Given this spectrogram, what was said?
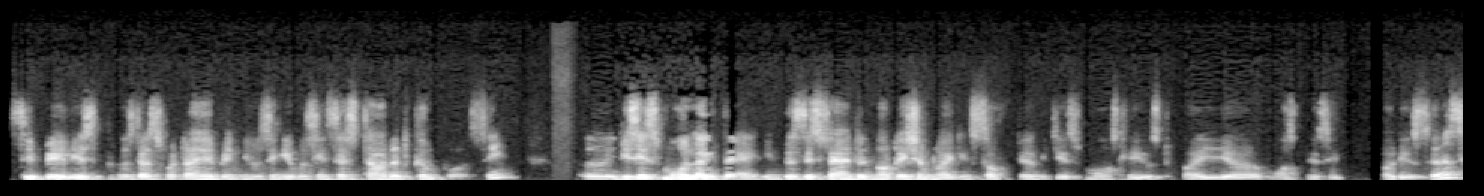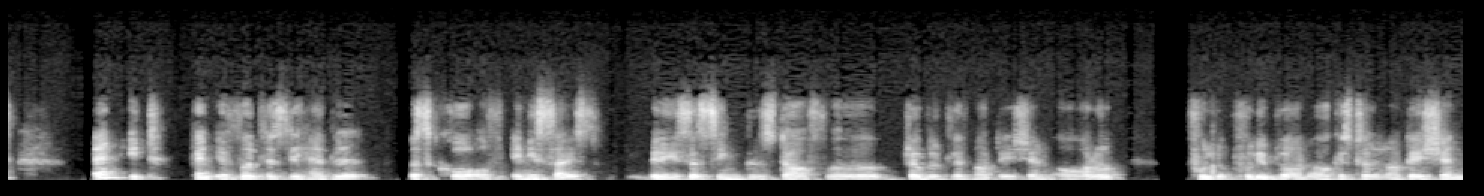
Sibelius because that's what I have been using ever since I started composing. uh, this is more like the industry standard notation writing software, which is mostly used by uh, most music producers. And it can effortlessly handle a score of any size. There is a single staff uh, treble clef notation or a full, fully blown orchestral notation,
